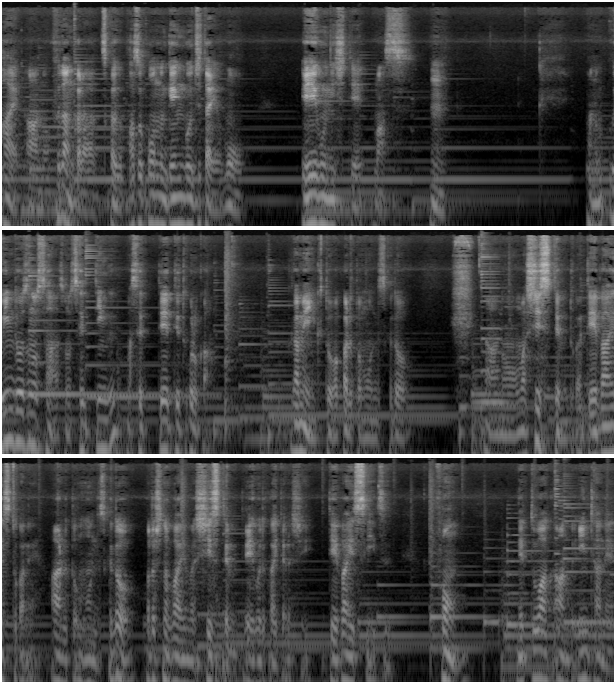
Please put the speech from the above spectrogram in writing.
はい、あの、普段から使うパソコンの言語自体をもう英語にしてます。うん。あの、Windows のさ、そのセッティング、まあ、設定っていうところか、画面行くとわかると思うんですけど、あの、まあ、システムとかデバイスとかね、あると思うんですけど、私の場合はシステムって英語で書いてあるし、デバイス is, フォン、ネットワーク and Internet,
